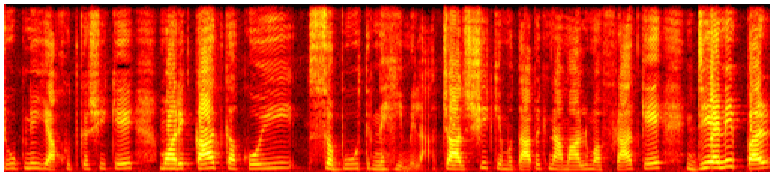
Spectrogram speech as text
डूबने या खुदकशी के मौरिकात का कोई सबूत नहीं मिला। चार्जशीट के मुताबिक नामालूम अफराद के डीएनए पर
